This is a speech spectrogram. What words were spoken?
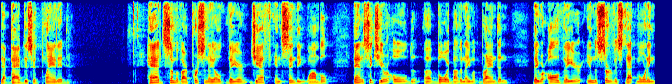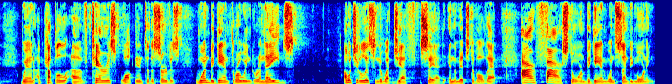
that Baptists had planted. Had some of our personnel there, Jeff and Cindy Womble. They had a six year old uh, boy by the name of Brandon. They were all there in the service that morning when a couple of terrorists walked into the service. One began throwing grenades. I want you to listen to what Jeff said in the midst of all that. Our firestorm began one Sunday morning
